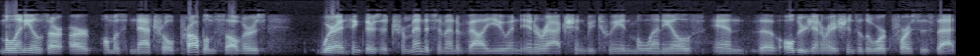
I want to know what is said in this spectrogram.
Millennials are, are almost natural problem solvers, where I think there's a tremendous amount of value and in interaction between millennials and the older generations of the workforce is that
